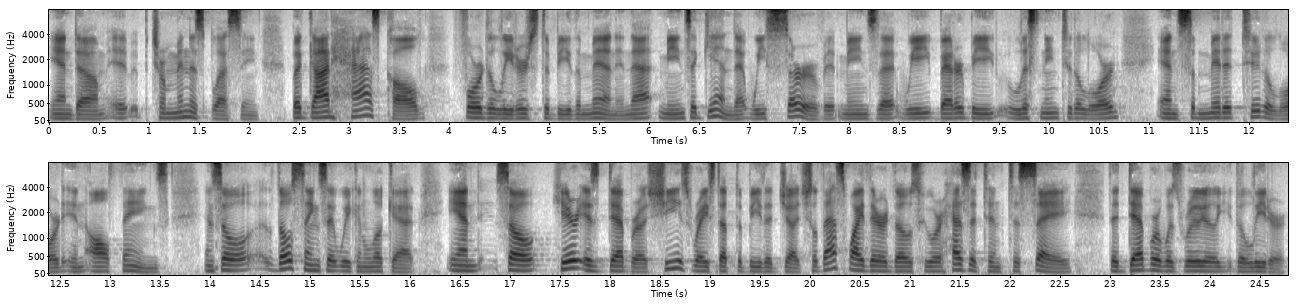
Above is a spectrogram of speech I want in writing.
and um, it, tremendous blessing. But God has called for the leaders to be the men. And that means, again, that we serve. It means that we better be listening to the Lord and submit it to the Lord in all things. And so, those things that we can look at. And so, here is Deborah. She is raised up to be the judge. So, that's why there are those who are hesitant to say that Deborah was really the leader.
